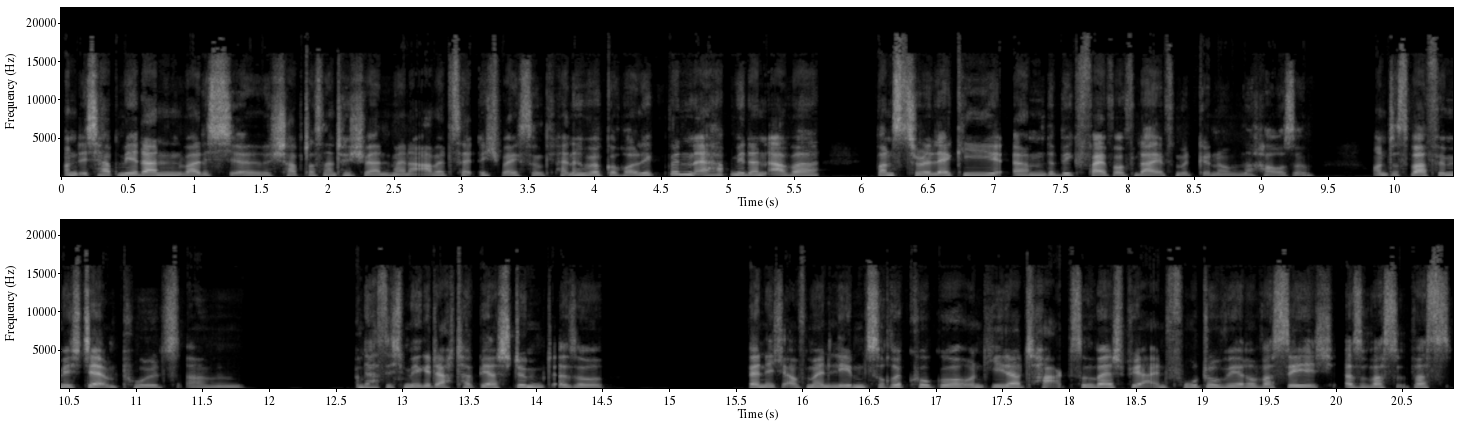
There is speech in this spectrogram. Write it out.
Und ich habe mir dann, weil ich, äh, ich schaffe das natürlich während meiner Arbeitszeit nicht, weil ich so ein kleiner Workaholic bin, er hat mir dann aber von Strelecki ähm, The Big Five of Life mitgenommen nach Hause. Und das war für mich der Impuls, ähm, dass ich mir gedacht habe, ja stimmt, also wenn ich auf mein Leben zurückgucke und jeder Tag zum Beispiel ein Foto wäre, was sehe ich? Also was, was,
